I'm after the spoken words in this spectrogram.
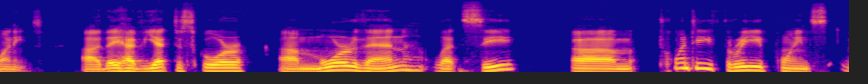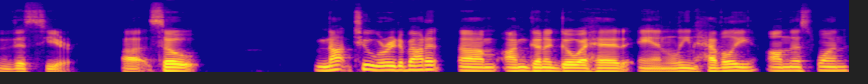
20s. Uh, they have yet to score um, more than, let's see, um, 23 points this year. Uh, so not too worried about it. Um, I'm going to go ahead and lean heavily on this one.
